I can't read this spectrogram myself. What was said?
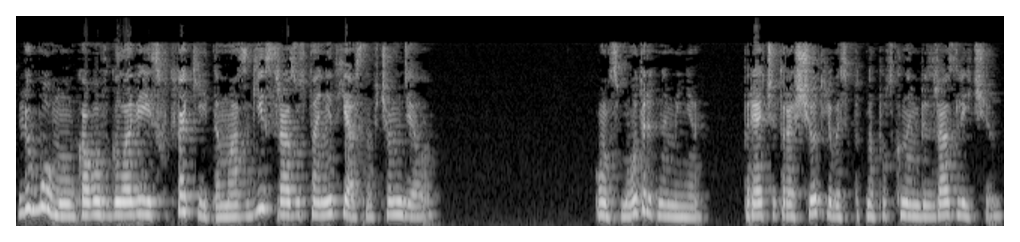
Любому, у кого в голове есть хоть какие-то мозги, сразу станет ясно, в чем дело. Он смотрит на меня, прячет расчетливость под напускным безразличием.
